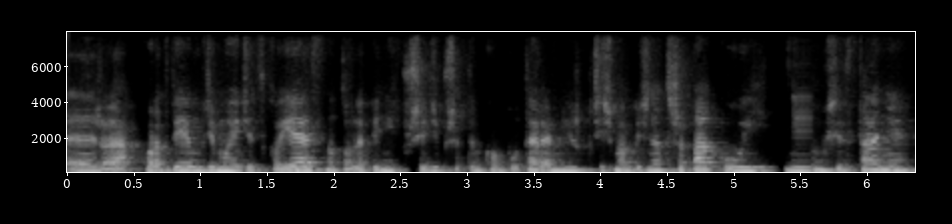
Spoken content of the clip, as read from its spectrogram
e, że akurat wiem, gdzie moje dziecko jest, no to lepiej niech siedzi przed tym komputerem, niż gdzieś ma być na trzepaku i nie mu się stanie,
